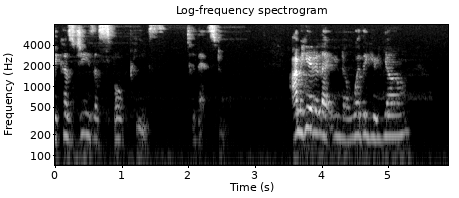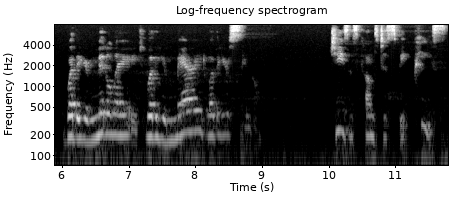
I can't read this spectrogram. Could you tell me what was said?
because Jesus spoke peace to that storm. I'm here to let you know whether you're young, whether you're middle aged, whether you're married, whether you're single, Jesus comes to speak peace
